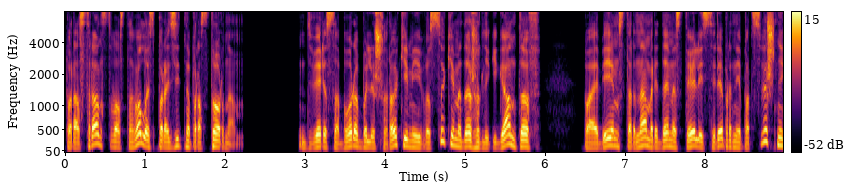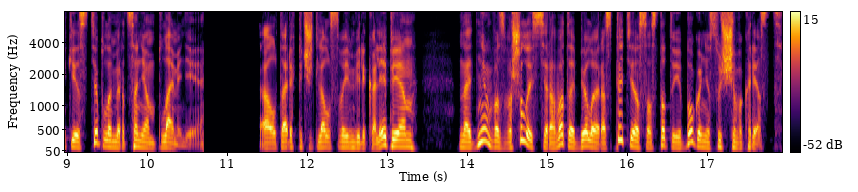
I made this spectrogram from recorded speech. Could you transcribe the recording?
пространство оставалось поразительно просторным. Двери собора были широкими и высокими даже для гигантов — по обеим сторонам рядами стояли серебряные подсвечники с теплым мерцанием пламени. Алтарь впечатлял своим великолепием. Над ним возвышалось серовато-белое распятие со статуей бога, несущего крест.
